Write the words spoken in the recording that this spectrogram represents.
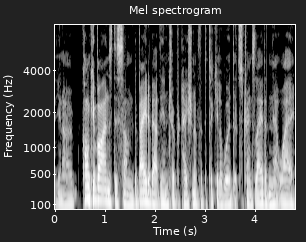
you know, concubines. There's some debate about the interpretation of the particular word that's translated in that way.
